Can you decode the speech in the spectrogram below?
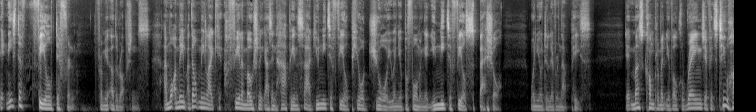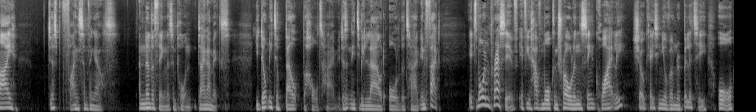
It needs to feel different from your other options. And what I mean, I don't mean like feel emotionally as in happy and sad. You need to feel pure joy when you're performing it. You need to feel special when you're delivering that piece. It must complement your vocal range. If it's too high, just find something else. Another thing that's important dynamics. You don't need to belt the whole time, it doesn't need to be loud all of the time. In fact, it's more impressive if you have more control and sing quietly, showcasing your vulnerability or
